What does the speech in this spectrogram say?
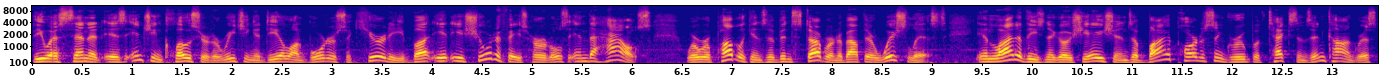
The U.S. Senate is inching closer to reaching a deal on border security, but it is sure to face hurdles in the House, where Republicans have been stubborn about their wish list. In light of these negotiations, a bipartisan group of Texans in Congress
